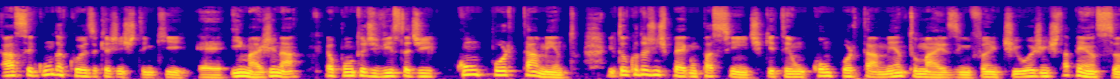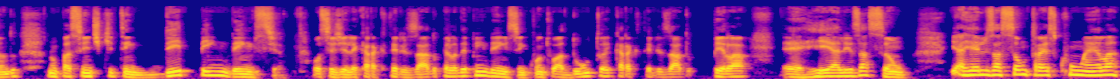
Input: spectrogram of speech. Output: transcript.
A segunda coisa que a gente tem que é, imaginar é o ponto de vista de comportamento. Então, quando a gente pega um paciente que tem um comportamento mais infantil, a gente está pensando num paciente que tem dependência, ou seja, ele é caracterizado pela dependência, enquanto o adulto é caracterizado pela é, realização. E a realização traz com ela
